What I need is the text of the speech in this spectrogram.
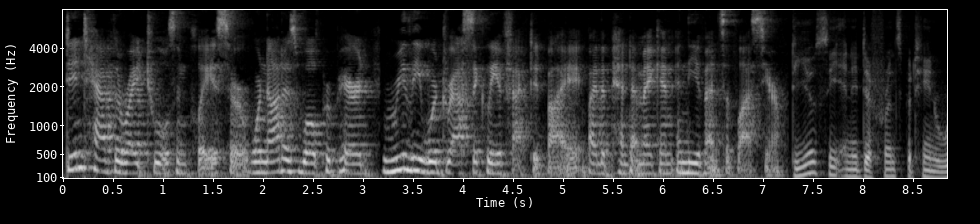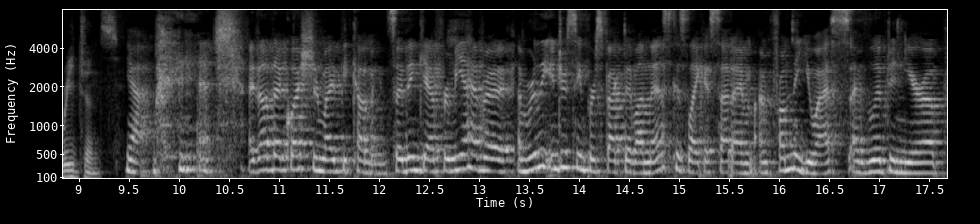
didn't have the right tools in place or were not as well prepared really were drastically affected by, by the pandemic and, and the events of last year. Do you see any difference between regions? Yeah, I thought that question might be coming. So I think, yeah, for me, I have a, a really interesting perspective on this because, like I said, I'm, I'm from the US. I've lived in Europe,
